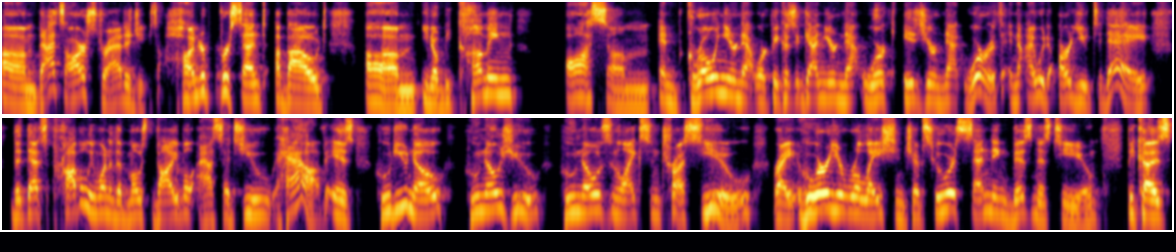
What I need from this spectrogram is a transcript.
um, that's our strategy. It's 100% about um, you know becoming awesome and growing your network because again your network is your net worth. And i would argue today that that's probably one of the most valuable assets you have is who do you know? Who knows you? Who knows and likes and trusts you right? Who are your relationships? Who are sending business to you? Because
